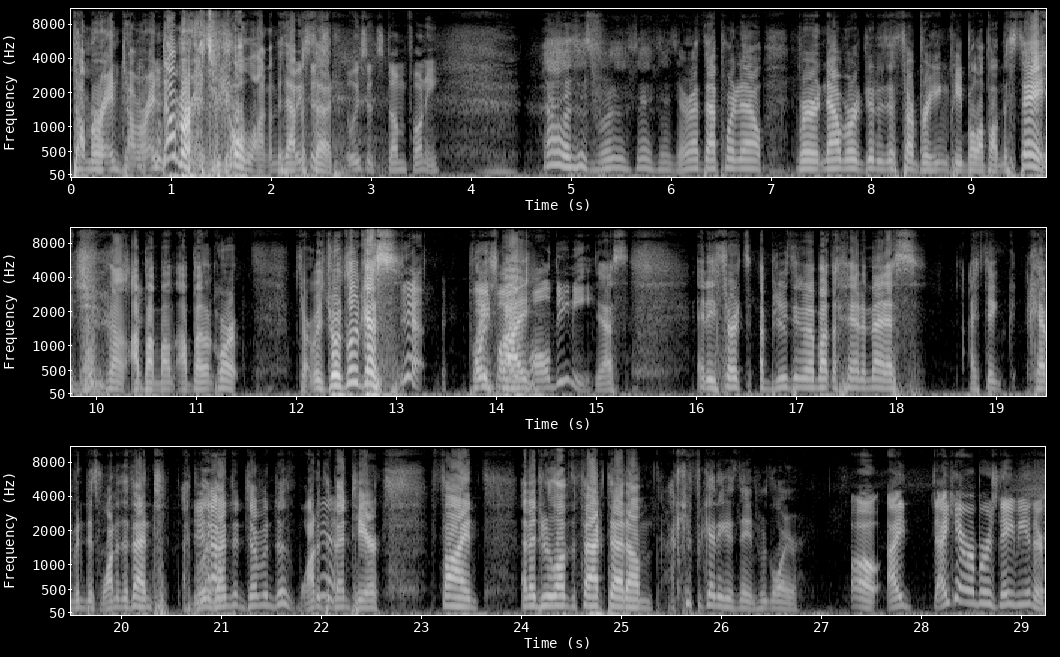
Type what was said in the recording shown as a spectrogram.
dumber and dumber and dumber as we go along in this At least, episode. at least it's dumb funny. Well, this is we're at that point now. We're now we're going to just start bringing people up on the stage, uh, up up up, up on the court. Start with George Lucas. Yeah. Played by by- Paul Dini. Yes, and he starts abusing him about the Phantom Menace. I think Kevin just wanted to vent. I believe Yeah. Kevin just wanted to Yeah. vent here. Fine, and I do love the fact that um I keep forgetting his name. Who's the lawyer? Oh, I I can't remember his name either.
